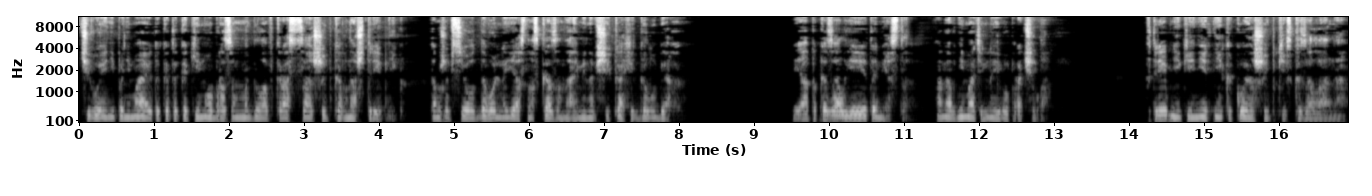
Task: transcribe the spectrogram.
«Чего я не понимаю, так это каким образом могла вкрасться ошибка в наш трепник. Там же все довольно ясно сказано о миновщиках и голубях. Я показал ей это место. Она внимательно его прочла. «В требнике нет никакой ошибки», — сказала она.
